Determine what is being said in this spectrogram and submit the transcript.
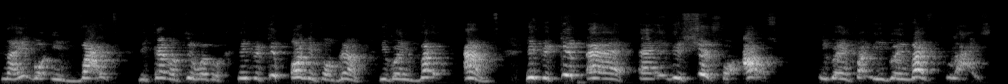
now you go invite the kind of thing we go. If you keep honey for ground, you go invite ants. If you keep uh, uh if you shoot for house, you go invite you go invite flies.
